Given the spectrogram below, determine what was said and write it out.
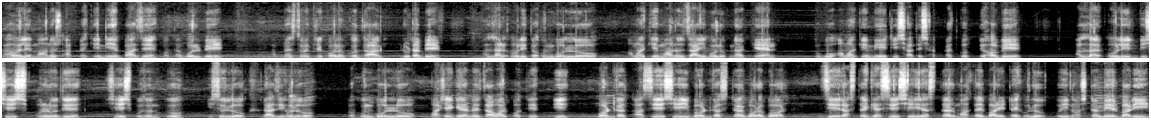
তাহলে মানুষ আপনাকে নিয়ে বাজে কথা বলবে। আপনার চরিত্রে কলঙ্ক দাগ লুটাবে। আল্লাহর অলি তখন বলল, আমাকে মানুষ যাই বলুক না কেন, তবু আমাকে মেয়েটির সাথে সাক্ষাৎ করতে হবে। আল্লাহর অলির বিশেষ অনুরোধে শেষ পর্যন্ত কিছু লোক রাজি হলো। তখন বলল, পাশের গ্রামে যাওয়ার পথে একটি বটগাছ আছে, সেই বটগাছটা বরাবর যে রাস্তা গেছে, সেই রাস্তার মাথায় বাড়িটাই হলো ওই নষ্টা মেয়ের বাড়ি।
